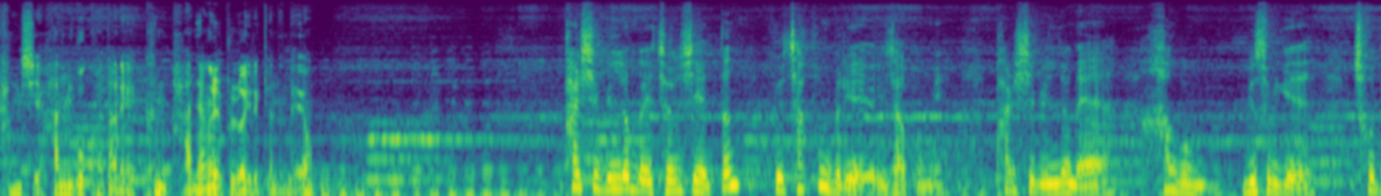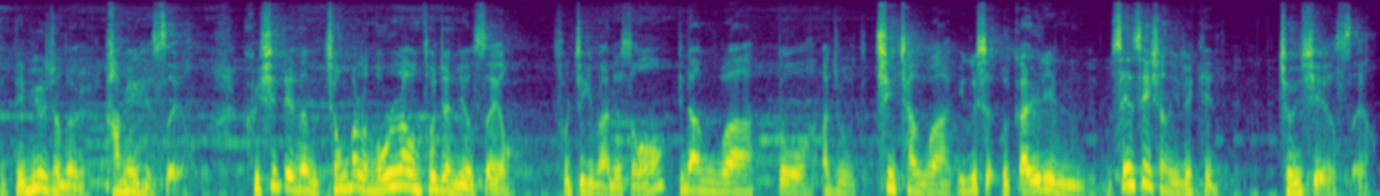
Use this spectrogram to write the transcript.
당시 한국 화단에 큰 반향을 불러일으켰는데요. 81년도에 전시했던 그 작품들이에요, 이 작품이. 81년에 한국 미술계 초대 데뷔전을 감행했어요. 그 시대는 정말로 놀라운 도전이었어요. 솔직히 말해서 비난과 또 아주 칭찬과 이것이 엇갈린 센세이션을 일으킨 전시회였어요.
